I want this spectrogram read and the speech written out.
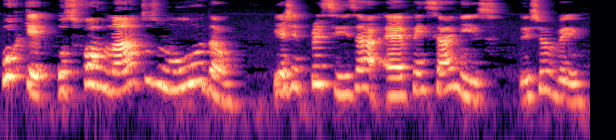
Por quê? Os formatos mudam. E a gente precisa é, pensar nisso. Deixa eu ver.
